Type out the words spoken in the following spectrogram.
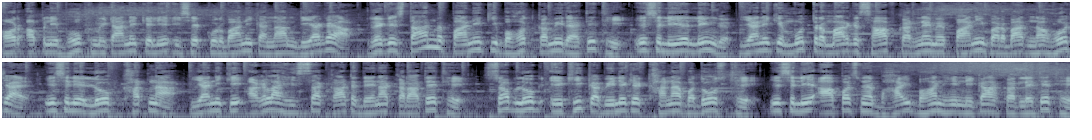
और अपनी भूख मिटाने के लिए इसे कुर्बानी का नाम दिया गया। रेगिस्तान में पानी की बहुत कमी रहती थी, इसलिए लिंग, यानी कि मूत्र मार्ग साफ़ करने में पानी बर्बाद न हो जाए, इसलिए लोग खतना, यानी कि अगला हिस्सा काट देना कराते थे। सब लोग एक ही कबीले के खाना बदोश थे, इसलिए आपस में भाई बहन ही निकाह कर लेते थे।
